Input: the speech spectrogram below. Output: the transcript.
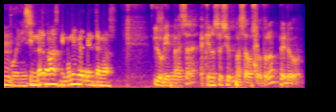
Sin Buenísimo. nada más, ningún ingrediente más. Lo que pasa es que no sé si os pasa a vosotros, pero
